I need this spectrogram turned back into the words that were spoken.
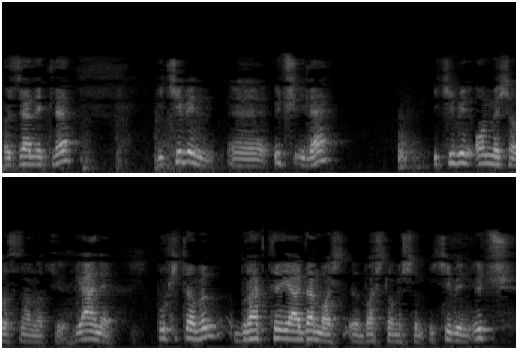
özellikle 2003 ile 2015 arasını anlatıyor. Yani Bu kitabın bıraktığı yerden baş, başlamıştım. 2003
